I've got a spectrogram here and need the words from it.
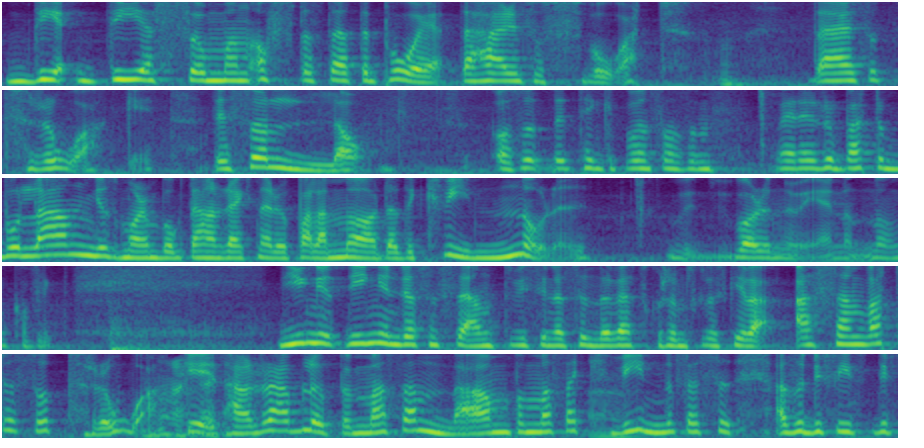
det, det som man ofta stöter på är, det här är så svårt. Det här är så tråkigt. Det är så långt. Och så jag tänker på en sån som, vad är det, Roberto Bolaño som har en bok där han räknar upp alla mördade kvinnor i, vad det nu är, någon, någon konflikt. Det är ju ingen, det är ingen recensent vid sina sunda vätskor som skulle skriva ah, sen vart det så tråkigt. Han rabblade upp en massa namn på en massa kvinnor. flera sidor." Alltså det, finns, det,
